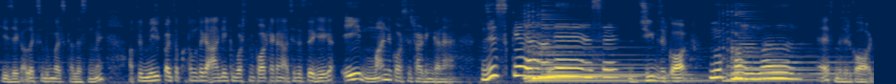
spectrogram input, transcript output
कीजिएगा, अलग से दूँगा इसका लेसन में। और फिर म्यूज़िक पार्ट जब खत्म हो जाएगा, आगे के वर्ष में कॉर्ड क्या करना अच्छे से देखिएगा ए मान्य कॉर्ड से स्टार्टिंग करना है। जिसके आने से जी मेजर कॉर्ड मुकम्मल एफ़ मेजर कॉर्ड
